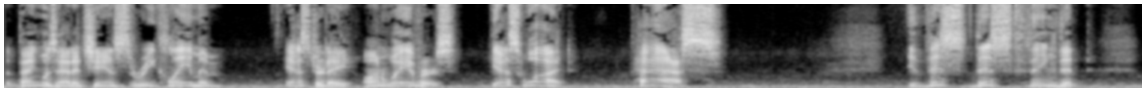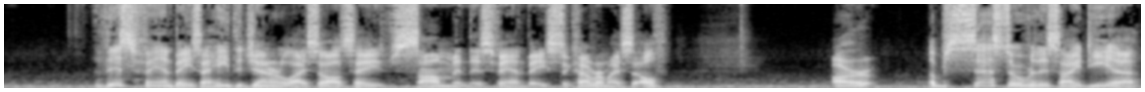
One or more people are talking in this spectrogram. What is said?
The Penguins had a chance to reclaim him yesterday on waivers. Guess what? Pass. This this thing that this fan base, I hate to generalize, so I'll say some in this fan base to cover myself, are obsessed over this idea,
